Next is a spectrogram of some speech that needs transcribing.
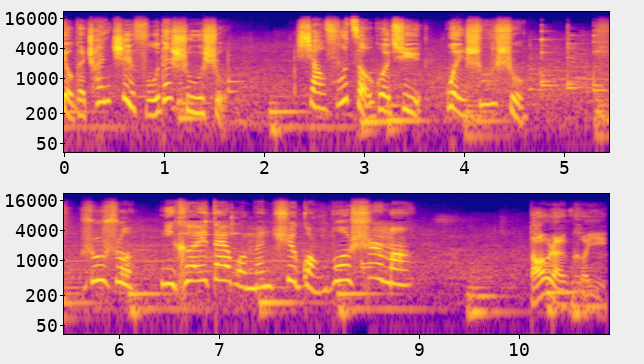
有个穿制服的叔叔。小福走过去问叔叔：“叔叔，你可以带我们去广播室吗？”“当然可以。”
